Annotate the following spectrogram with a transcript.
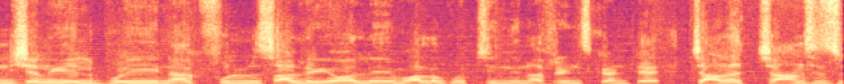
ఇనిషియల్గా వెళ్ళిపోయి నాకు ఫుల్ సాలరీ కావాలి వాళ్ళకి వచ్చింది నా ఫ్రెండ్స్ కంటే చాలా chances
